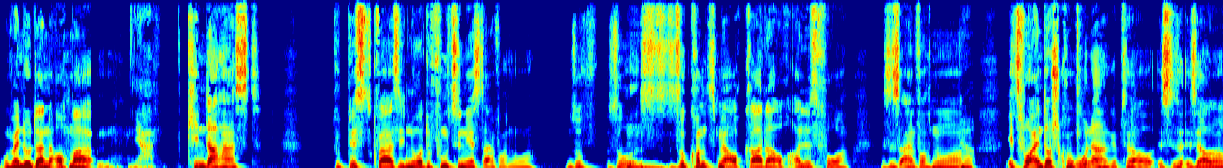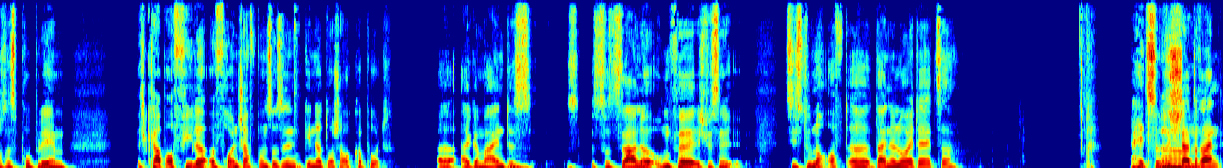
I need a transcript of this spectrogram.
Und wenn du dann auch mal, ja, Kinder hast, du bist quasi nur, du funktionierst einfach nur. Und so, so, hm. so kommt's mir auch gerade auch alles vor. Es ist einfach nur, ja. jetzt vor allem durch Corona gibt's ja auch, ist, ist ja auch noch das Problem. Ich glaube auch viele äh, Freundschaften und so sind, gehen dadurch auch kaputt. Äh, allgemein, das hm. Soziale Umfeld, ich weiß nicht, siehst du noch oft äh, deine Leute jetzt? Hältst du dich ähm, da dran?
